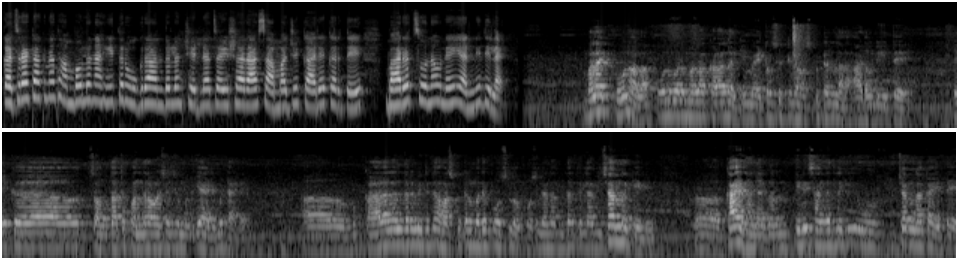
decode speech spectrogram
कचरा टाकणं थांबवलं नाही तर उग्र आंदोलन छेडण्याचा इशारा सामाजिक कार्यकर्ते भारत सोनवणे यांनी दिलाय. मला एक फोन आला. फोनवर मला कळालं की मेट्रो सिटी हॉस्पिटलला आडवली इथे. एक चौदा ते पंधरा वर्षाची मुलगी ॲडमिट आहे. कळाल्यानंतर मी तिथे हॉस्पिटलमध्ये पोचलो पोचल्यानंतर तिला विचारणं केली. काय झालं? कारण तिने सांगितलं की विचार नका येते.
